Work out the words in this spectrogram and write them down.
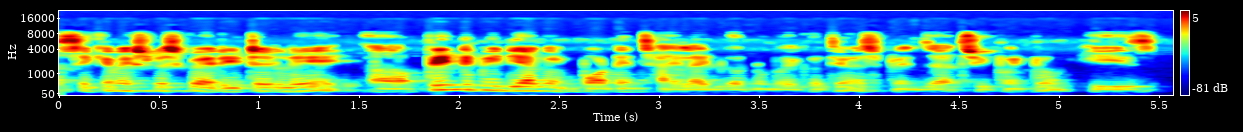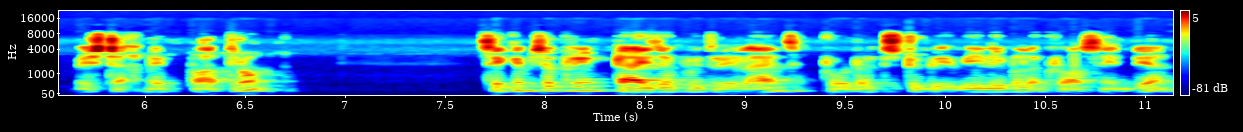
Sikkim Express ko editor le uh, print media ko importance highlight garnu bhayeko thiyo Esprinza 3.2 is Mr Amit Patro. Sikkim Supreme ties up with Reliance products to be available across India.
